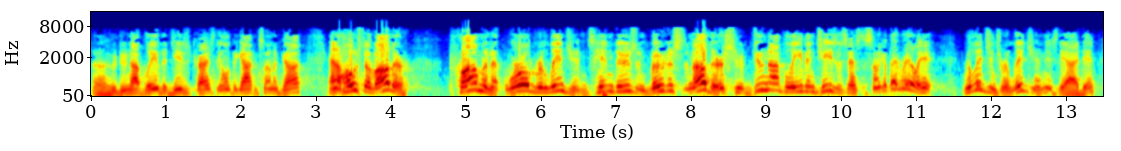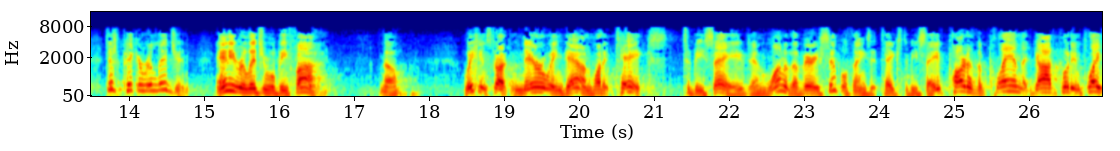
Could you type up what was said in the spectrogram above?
uh, who do not believe that Jesus Christ is the only begotten Son of God, and a host of other prominent world religions, Hindus and Buddhists and others who do not believe in Jesus as the Son of God. But really, religion's religion is the idea. Just pick a religion. Any religion will be fine. No. We can start narrowing down what it takes to be saved, and one of the very simple things it takes to be saved, part of the plan that God put in place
